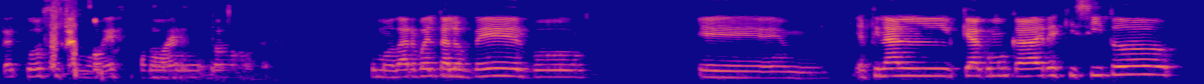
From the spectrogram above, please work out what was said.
tal cosa, es como esto, como dar vuelta a los verbos, eh, y al final queda como un cadáver exquisito,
